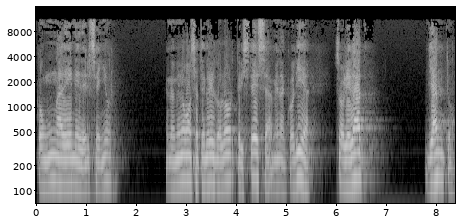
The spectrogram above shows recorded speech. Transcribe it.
con un ADN del Señor, en donde no vamos a tener dolor, tristeza, melancolía, soledad, llanto,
